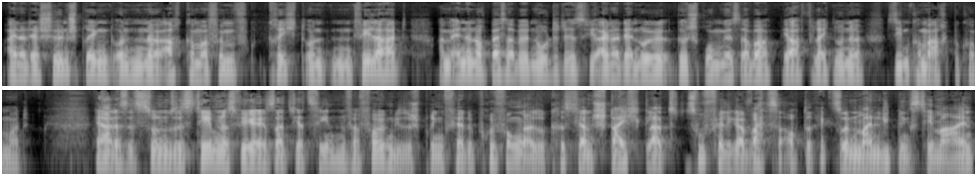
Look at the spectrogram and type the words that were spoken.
einer, der schön springt und eine 8,5 kriegt und einen Fehler hat, am Ende noch besser benotet ist, wie einer, der Null gesprungen ist, aber ja, vielleicht nur eine 7,8 bekommen hat. Ja, das ist so ein System, das wir seit Jahrzehnten verfolgen, diese Springpferdeprüfungen. Also Christian steigt glatt zufälligerweise auch direkt so in mein Lieblingsthema ein.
